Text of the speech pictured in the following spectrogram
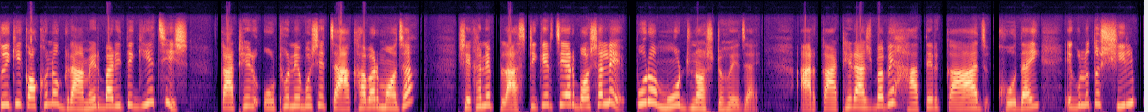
তুই কি কখনো গ্রামের বাড়িতে গিয়েছিস? কাঠের উঠোনে বসে চা খাবার মজা? সেখানে প্লাস্টিকের চেয়ার বসালে পুরো মুড নষ্ট হয়ে যায়। আর কাঠের আসবাবে হাতের কাজ খোদাই এগুলো তো শিল্প।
